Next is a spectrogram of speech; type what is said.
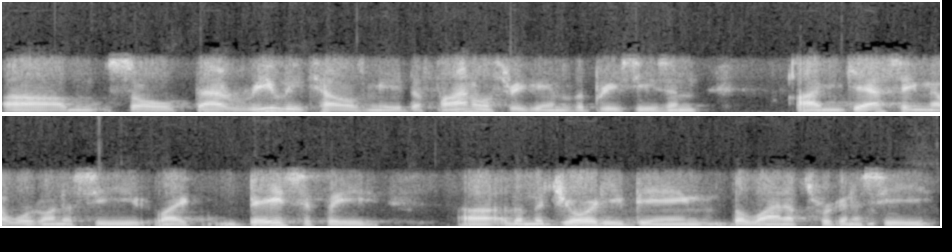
Um, so that really tells me the final three games of the preseason. I'm guessing that we're going to see like basically uh, the majority being the lineups we're going to see,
